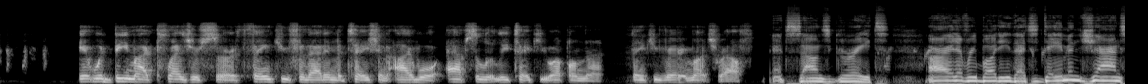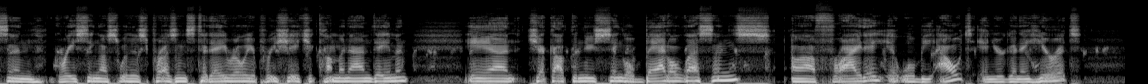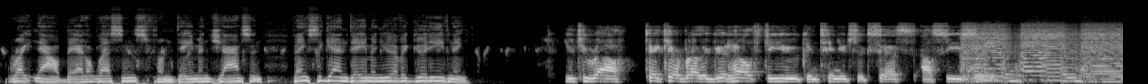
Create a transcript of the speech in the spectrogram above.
it would be my pleasure, sir. Thank you for that invitation. I will absolutely take you up on that. Thank you very much, Ralph. It sounds great. All right, everybody, that's Damon Johnson gracing us with his presence today. Really appreciate you coming on, Damon. And check out the new single Battle Lessons uh, Friday. It will be out, and you're going to hear it right now. Battle Lessons from Damon Johnson. Thanks again, Damon. You have a good evening. You too, Ralph. Take care, brother. Good health to you. Continued success. I'll see you soon.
